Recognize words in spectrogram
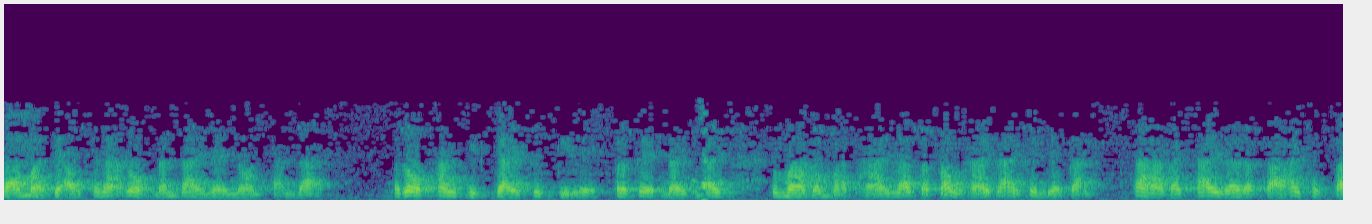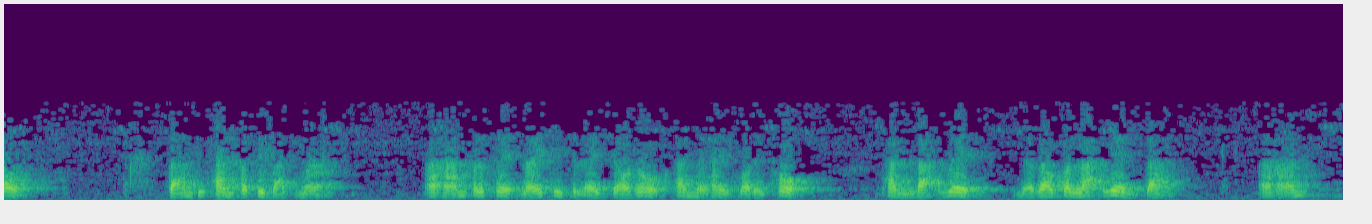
สามารถจะเอาชนะโรคนั้นได้แน่นอนฉันได้ โรคทางจิตใจคือกิเลสประเภทไหนใช้มาบำบัดหายแล้วก็ต้องหายได้เช่นเดียวกัน ถ้าหากใช้และรักษาให้ถูกต้อง ตามที่ท่านปฏิบัติมา อาหารประเภทไหนที่จะไหลเจาะโรคท่านไม่ให้บริโภค ท่านละเว้นและเราก็ละเว้นตาม อาหาร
